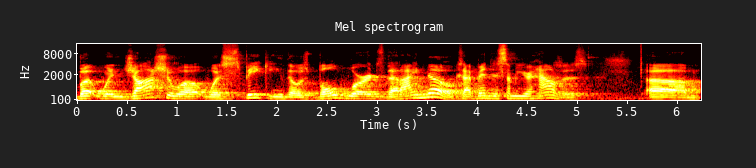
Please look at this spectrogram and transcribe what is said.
But when Joshua was speaking those bold words that I know, because I've been to some of your houses, um,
